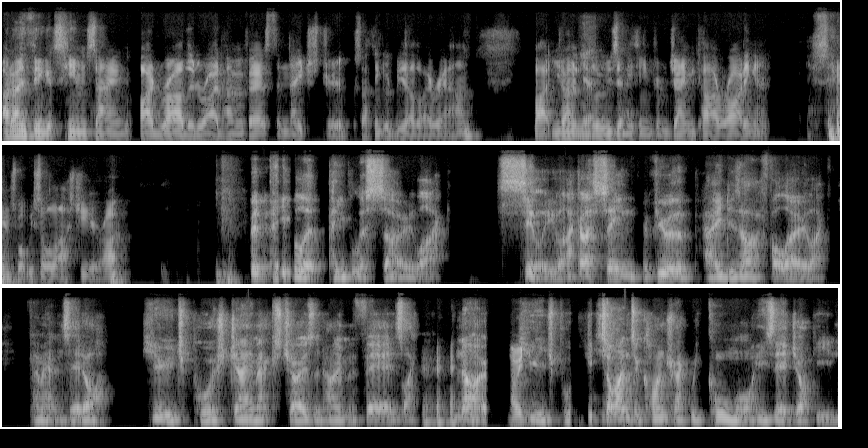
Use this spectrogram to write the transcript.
I don't think it's him saying, I'd rather ride Home Affairs than Nature Strip because I think it would be the other way around. But you don't Yeah. lose anything from Jamie Kah riding it. Hence what we saw last year, right? But people are people are so like silly. Like I've seen a few of the pages I follow like come out and said, "Oh, huge push, J Max chosen home affairs." Like, no, No, huge push. He signs a contract with Coolmore. He's their jockey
